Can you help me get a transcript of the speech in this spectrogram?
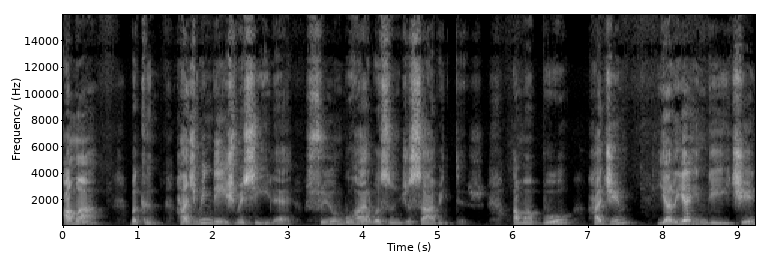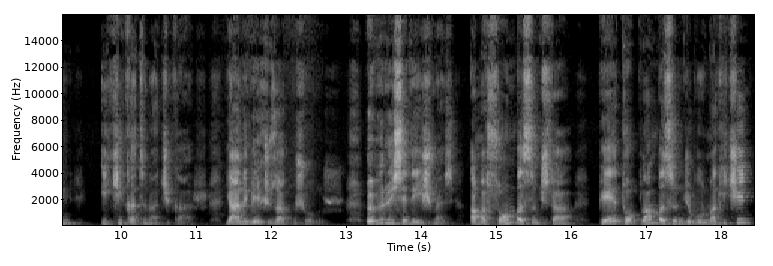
Ama bakın hacmin değişmesiyle suyun buhar basıncı sabittir. Ama bu hacim yarıya indiği için iki katına çıkar. Yani 560 olur. Öbürü ise değişmez. Ama son basınçta P toplam basıncı bulmak için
